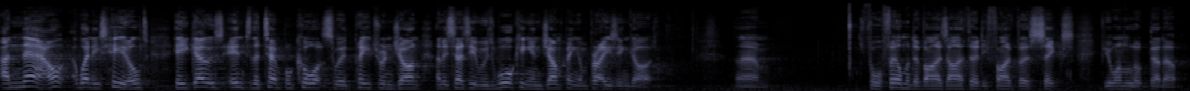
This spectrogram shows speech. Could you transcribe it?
and now, when he's healed, he goes into the temple courts with Peter and John, and it says he was walking and jumping and praising God. Um, fulfillment of Isaiah 35, verse 6, if you want to look that up.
